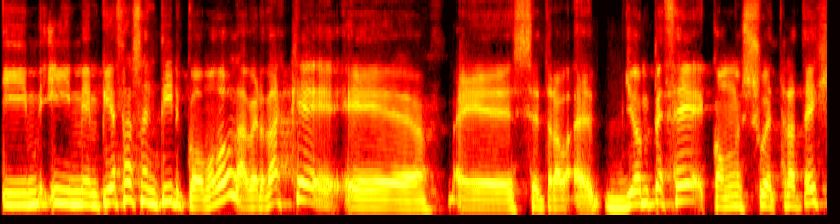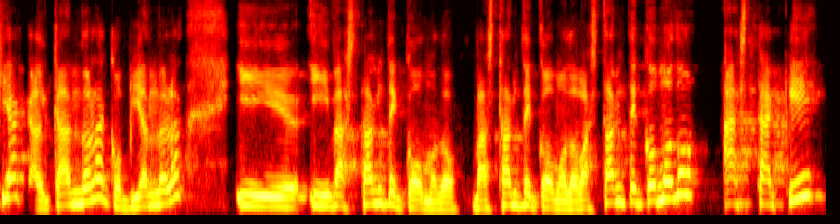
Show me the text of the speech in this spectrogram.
y, me empiezo a sentir cómodo. La verdad es que eh, eh, yo empecé con su estrategia, calcándola, copiándola, y, bastante cómodo, bastante cómodo, bastante cómodo, hasta que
